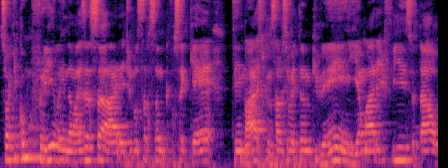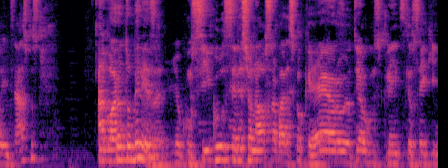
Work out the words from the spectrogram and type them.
Só que como freela, ainda mais essa área de ilustração que você quer ter mais, porque não sabe se vai ter ano que vem, e é uma área difícil e tal, entre aspas, Agora eu tô beleza, eu consigo selecionar os trabalhos que eu quero, eu tenho alguns clientes que eu sei que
